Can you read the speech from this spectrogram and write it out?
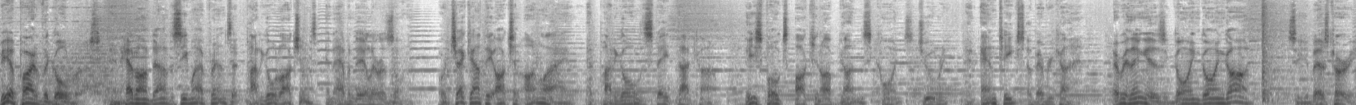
Be a part of the gold rush and head on down to see my friends at Pot Gold Auctions in Avondale, Arizona. Or check out the auction online at potofgoldestate.com. These folks auction off guns, coins, jewelry, and antiques of every kind. Everything is going, going, gone. So you best hurry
